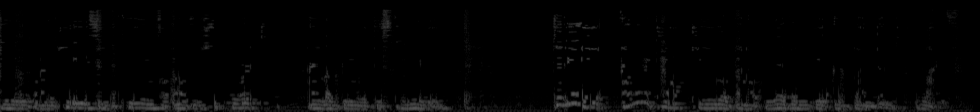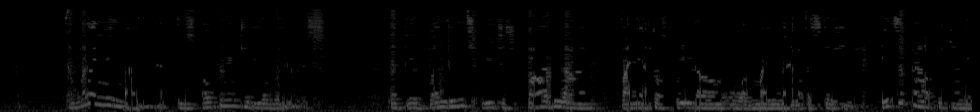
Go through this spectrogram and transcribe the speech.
to Bonnie Chase and the team for all your support. I love being with this community. Today, I want to talk to you about living the abundant life. And what I mean by that is opening to the awareness that the abundance reaches far beyond financial freedom or money manifestation. It's about becoming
